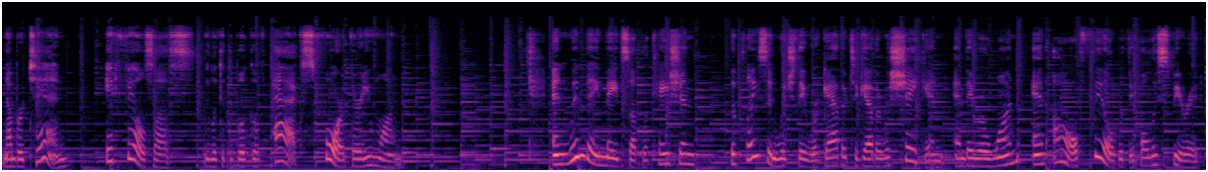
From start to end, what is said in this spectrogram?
Number 10, it fills us. We look at the book of Acts 4:31. And when they made supplication, the place in which they were gathered together was shaken, and they were one and all filled with the Holy Spirit,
